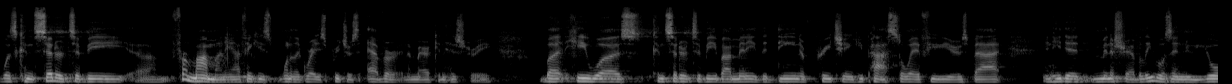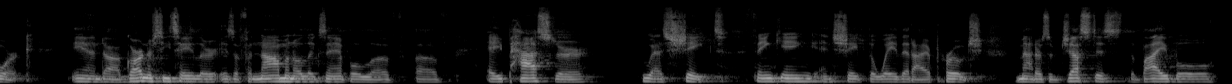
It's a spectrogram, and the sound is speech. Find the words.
was considered to be, um, for my money, I think he's one of the greatest preachers ever in American history. But he was considered to be by many the dean of preaching. He passed away a few years back, and he did ministry, I believe it was in New York. And uh, Gardner C. Taylor is a phenomenal example of, of a pastor who has shaped thinking and shaped the way that I approach matters of justice, the Bible,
